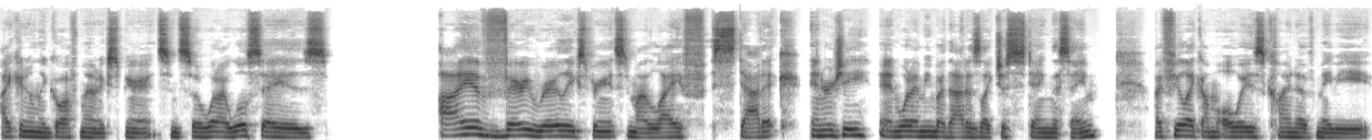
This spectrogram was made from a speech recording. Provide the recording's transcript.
I can only go off my own experience. And so what I will say is I have very rarely experienced in my life static energy. And what I mean by that is like just staying the same. I feel like I'm always kind of maybe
